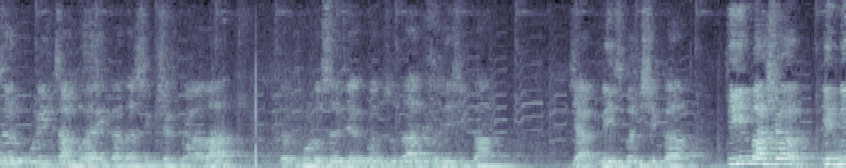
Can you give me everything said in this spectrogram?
जर कुणी चांगला एखादा शिक्षक मिळाला तर थोडस जर्मन सुद्धा आतमध्ये शिका जॅपनीज पण शिका. तीन भाषा हिंदी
